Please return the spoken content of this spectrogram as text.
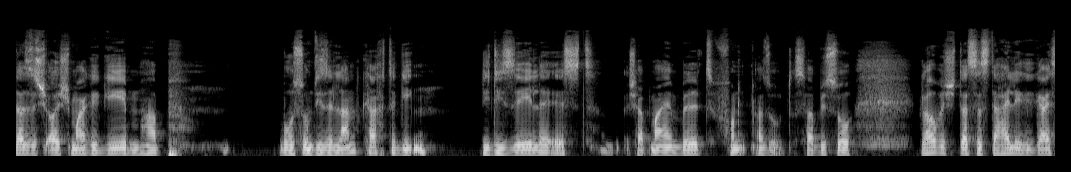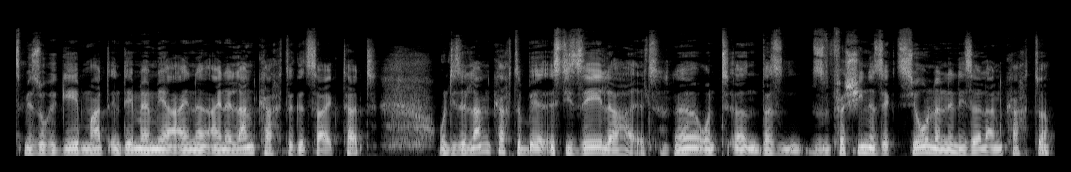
das ich euch mal gegeben habe, wo es um diese Landkarte ging, die die Seele ist. Ich habe mal ein Bild von, also das habe ich so, glaube ich, dass es der Heilige Geist mir so gegeben hat, indem er mir eine, eine Landkarte gezeigt hat. Und diese Landkarte ist die Seele halt. Ne? Und äh, das sind verschiedene Sektionen in dieser Landkarte.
